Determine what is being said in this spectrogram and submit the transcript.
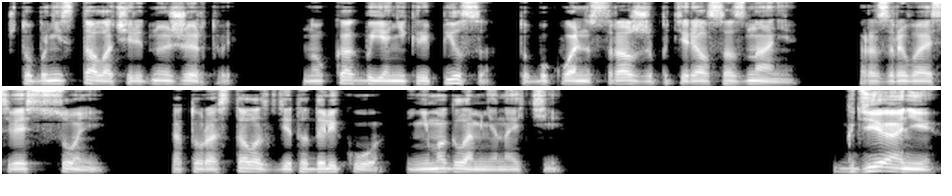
чтобы не стала очередной жертвой. Но как бы я ни крепился, то буквально сразу же потерял сознание, разрывая связь с Соней, которая осталась где-то далеко и не могла меня найти. «Где они?»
